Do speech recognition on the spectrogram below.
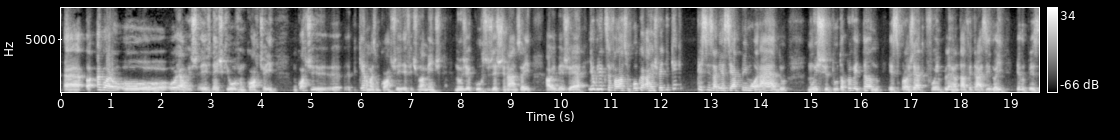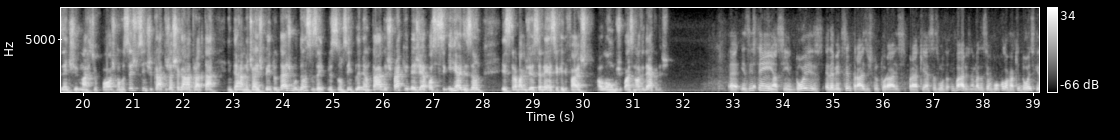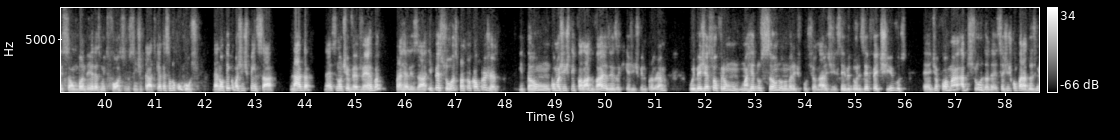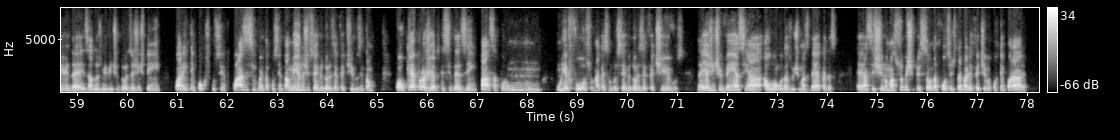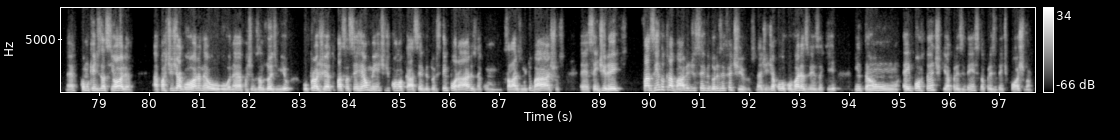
Uh, agora, o, o Elvis, é evidente que houve um corte aí um corte é, é, pequeno, mas um corte efetivamente nos recursos destinados aí ao IBGE. E eu queria que você falasse um pouco a respeito do que, que precisaria ser aprimorado no Instituto, aproveitando esse projeto que foi implementado, foi trazido aí pelo presidente Márcio Postma. Vocês do sindicato já chegaram a tratar internamente a respeito das mudanças aí que precisam ser implementadas para que o IBGE possa seguir realizando esse trabalho de excelência que ele faz ao longo de quase nove décadas? É, existem, assim, dois elementos centrais estruturais para que essas mudanças, vários, né, mas assim, eu vou colocar aqui dois que são bandeiras muito fortes do sindicato, que é a questão do concurso. Né? Não tem como a gente pensar nada né, se não tiver verba para realizar e pessoas para tocar o projeto. Então, como a gente tem falado várias vezes aqui que a gente vê no programa, o IBGE sofreu um, uma redução no número de funcionários, de servidores efetivos, é, de uma forma absurda. Né? Se a gente comparar 2010 a 2022, a gente tem 40 e poucos por cento, quase 50% a menos de servidores efetivos. Então, qualquer projeto que se desenhe passa por um, um reforço na questão dos servidores efetivos. Né? E a gente vem, assim, a, ao longo das últimas décadas, é, assistindo uma substituição da força de trabalho efetiva por temporária. Né? Como quem diz assim, olha, a partir de agora, né, o, o, né, a partir dos anos 2000, o projeto passa a ser realmente de colocar servidores temporários, né, com salários muito baixos, é, sem direitos, fazendo o trabalho de servidores efetivos. Né? A gente já colocou várias vezes aqui Então, é importante que a presidência, o presidente Postman,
